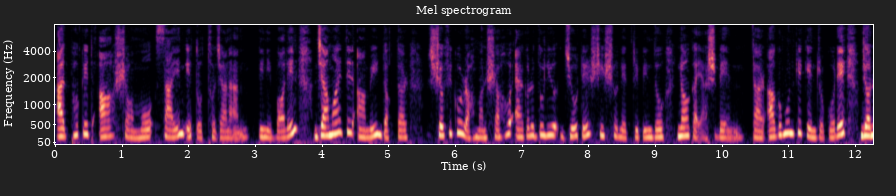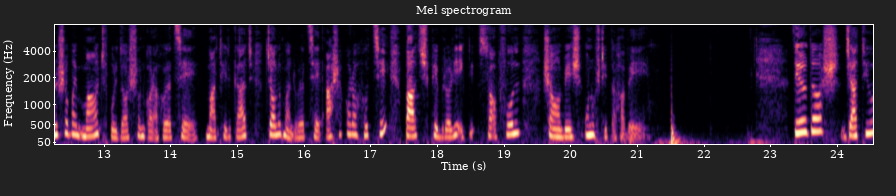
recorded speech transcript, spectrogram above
অ্যাডভোকেট আ সম সায়েম এ তথ্য জানান। তিনি বলেন, জামায়াতের আমির ড শফিকুর রহমান সহ এগারো দলীয় জোটের শীর্ষ নেতৃবৃন্দ নওগাঁয় আসবেন। তার আগমনকে কেন্দ্র করে জনসভায় মাঠ পরিদর্শন করা হয়েছে। হয়েছে মাঠের কাজ চলমান রয়েছে। আশা করা হচ্ছে পাঁচ ফেব্রুয়ারি একটি সফল সমাবেশ অনুষ্ঠিত হবে। ত্রয়োদশ জাতীয়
